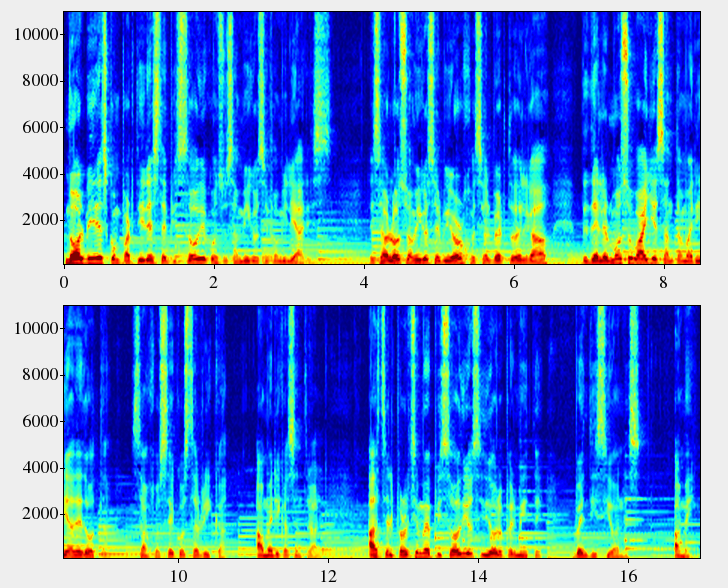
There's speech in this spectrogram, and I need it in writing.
No olvides compartir este episodio con sus amigos y familiares. Les habló su amigo servidor José Alberto Delgado desde el hermoso Valle Santa María de Dota, San José, Costa Rica, América Central. Hasta el próximo episodio, si Dios lo permite. Bendiciones. Amén.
